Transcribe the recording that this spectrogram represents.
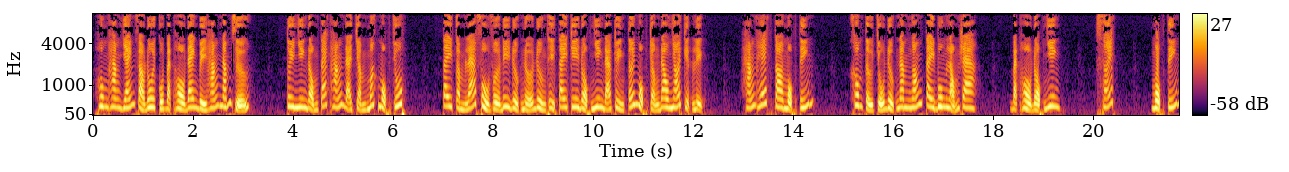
Hung hăng dán vào đuôi của Bạch Hồ đang bị hắn nắm giữ. Tuy nhiên động tác hắn đã chậm mất một chút. Tay cầm lá phù vừa đi được nửa đường thì tay kia đột nhiên đã truyền tới một trận đau nhói kịch liệt. Hắn hét to một tiếng. Không tự chủ được năm ngón tay buông lỏng ra. Bạch Hồ đột nhiên. Xoát. Một tiếng.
